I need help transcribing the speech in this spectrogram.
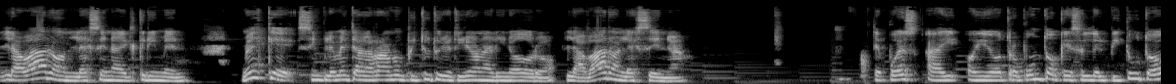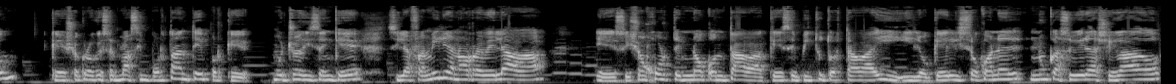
lavaron la escena del crimen. No es que simplemente agarraron un pituto y lo tiraron al inodoro, lavaron la escena. Después hay, otro punto que es el del pituto, que yo creo que es el más importante porque muchos dicen que si la familia no revelaba, eh, si John Hurten no contaba que ese pituto estaba ahí y lo que él hizo con él, nunca se hubiera llegado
